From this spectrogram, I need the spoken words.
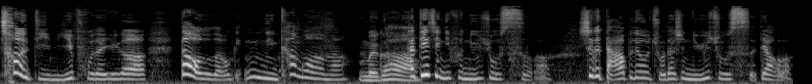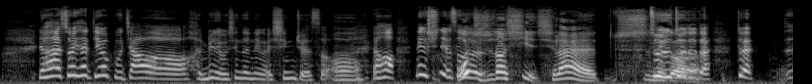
彻底离谱的一个道路的。我给你看过了吗？没看。他第一季离谱，女主死了。是个 W 主，但是女主死掉了，然后所以他第二部加了横滨流星的那个新角色，嗯，然后那个新角色我只知道细野七濑是对对对对对，呃。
